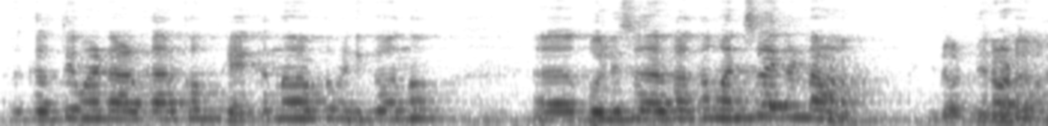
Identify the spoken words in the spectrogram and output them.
അത് കൃത്യമായിട്ട് ആൾക്കാർക്കും കേൾക്കുന്നവർക്കും എനിക്ക് തോന്നുന്നു പോലീസുകാർക്കൊക്കെ മനസ്സിലായിട്ടുണ്ടാവണം ഇത് ഇതിനോടകം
